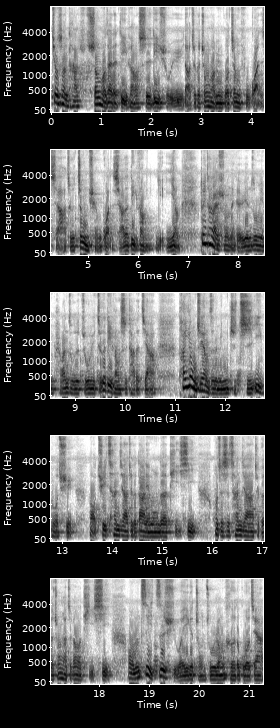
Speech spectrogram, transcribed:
就算他生活在的地方是隶属于啊这个中华民国政府管辖、这个政权管辖的地方也一样，对他来说，那个原住民排湾族的族语，这个地方是他的家。他用这样子的名字直译过去，哦，去参加这个大联盟的体系，或者是参加这个中华职棒的体系。我们自己自诩为一个种族融合的国家，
